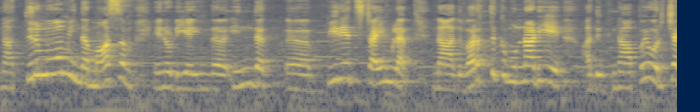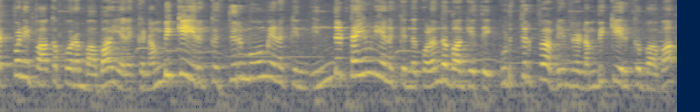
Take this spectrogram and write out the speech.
நான் திரும்பவும் இந்த மாசம் என்னுடைய இந்த இந்த பீரியட்ஸ் டைம்ல நான் அது வரத்துக்கு முன்னாடியே அது நான் போய் ஒரு செக் பண்ணி பார்க்க போறேன் பாபா. எனக்கு நம்பிக்கை இருக்கு. திரும்பவும் எனக்கு இந்த- இந்த டைம் நீ எனக்கு இந்த குழந்தை பாக்கியத்தை கொடுத்துருப்ப அப்படின்ற நம்பிக்கை இருக்கு பாபா.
